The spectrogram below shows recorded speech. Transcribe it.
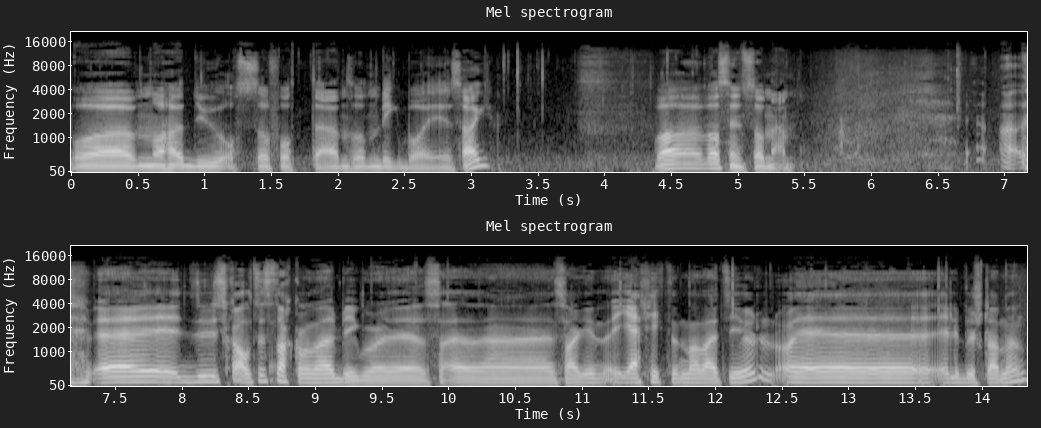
Og nå har du også fått deg en sånn big boy-sag. Hva, hva syns du om den? Eh, Du skal alltid snakke om den der Big Boy-sagen. Jeg fikk den av deg til jul, jeg, eller bursdagen min.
